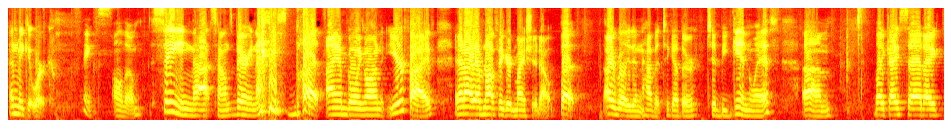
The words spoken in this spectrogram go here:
and make it work. Thanks. Although saying that sounds very nice, but I am going on year five and I have not figured my shit out. But I really didn't have it together to begin with. Um, like I said, I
